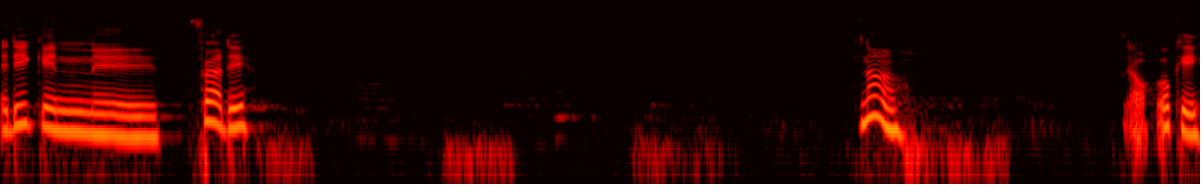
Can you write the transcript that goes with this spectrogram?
Er det ikke en øh, før det? Nå. Jo, okay.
